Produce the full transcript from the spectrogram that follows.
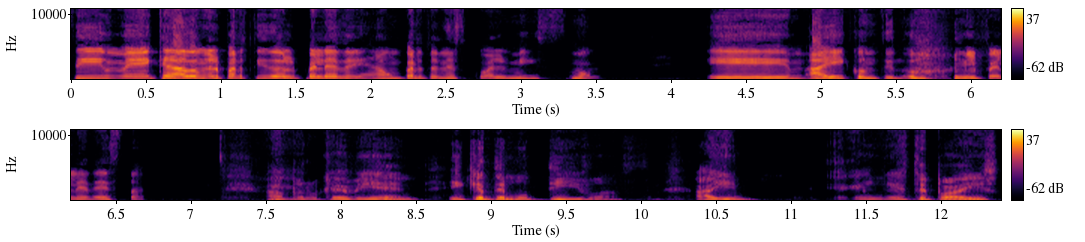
sí, me he quedado en el partido del PLD, aún pertenezco al mismo. Eh, ahí continúo en el PLD estoy. Ah, pero qué bien. ¿Y qué te motiva? Hay, en este país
